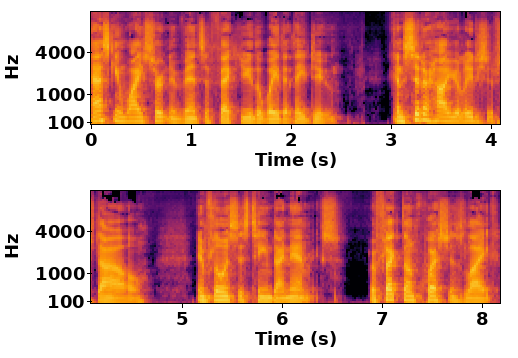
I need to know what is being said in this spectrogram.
asking why certain events affect you the way that they do. Consider how your leadership style influences team dynamics. Reflect on questions like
